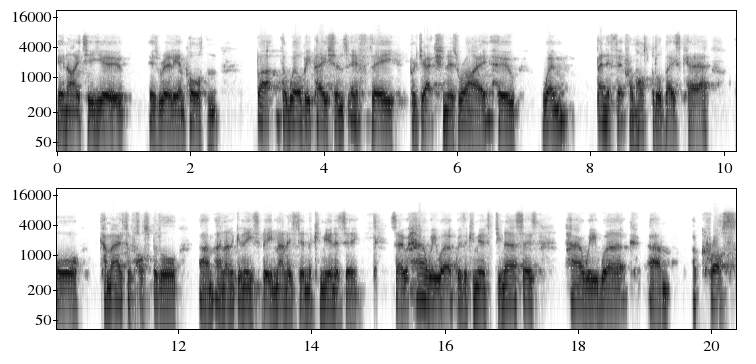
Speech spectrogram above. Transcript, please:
in ITU is really important. But there will be patients, if the projection is right, who won't benefit from hospital based care or come out of hospital um, and are going to need to be managed in the community. So, how we work with the community nurses, how we work um, across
